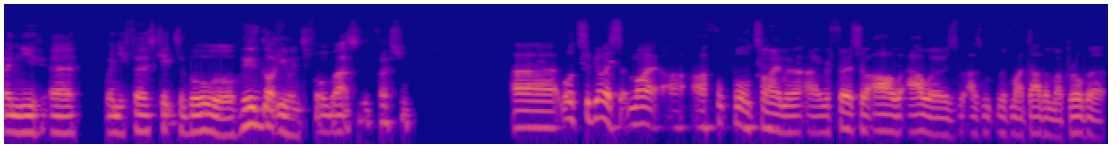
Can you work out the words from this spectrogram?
when you uh, when you first kicked a ball, or who got you into football? That's the question. Uh, well, to be honest, my our, football time, and I refer to our hours as, with my dad and my brother.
